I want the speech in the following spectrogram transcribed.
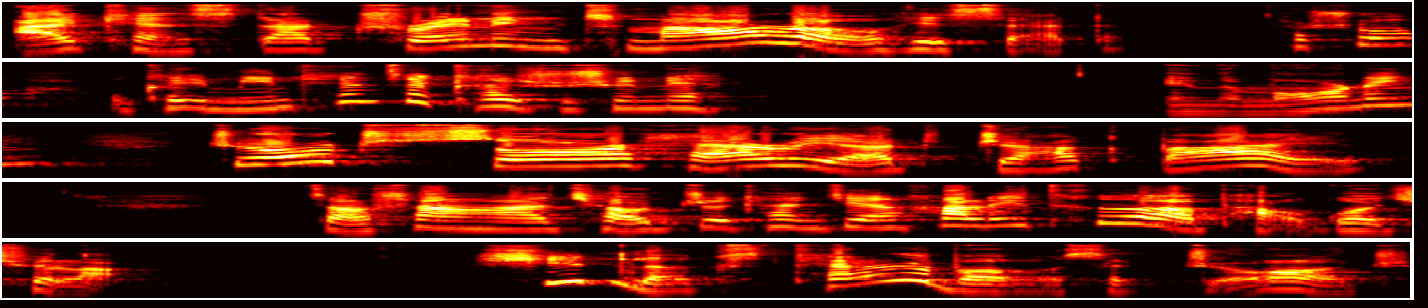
I can start training tomorrow, he said。他说：“我可以明天再开始训练。” In the morning, George saw Harriet jog by。早上啊，乔治看见哈利特跑过去了。She looks terrible, said George。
